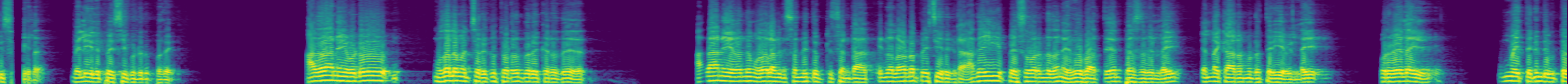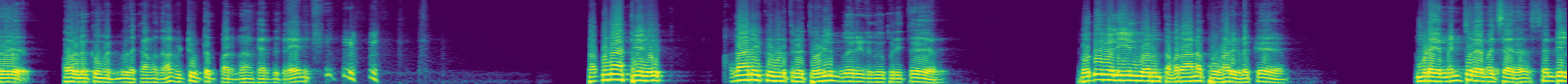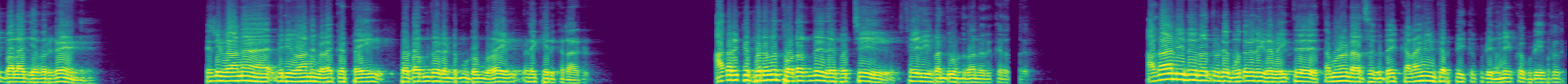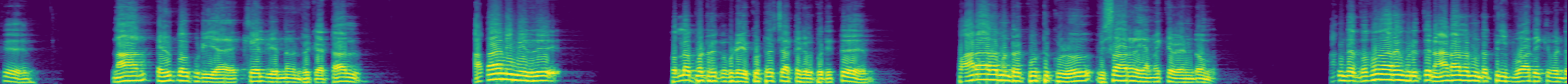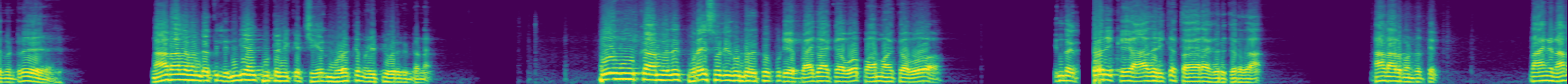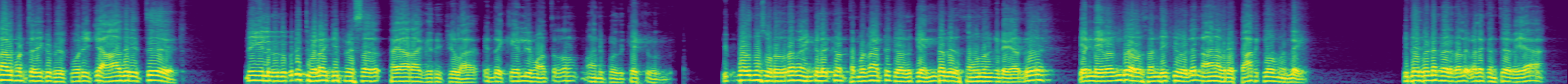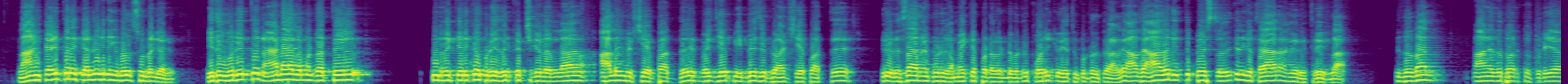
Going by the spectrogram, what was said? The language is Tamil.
பதிவு செய்யல. வெளியில பேசிக் கொண்டிருப்பதை அதானியோடு முதலமைச்சருக்கு தொடர்பு இருக்கிறது. அதானியை வந்து முதலமைச்சர் சந்தித்து விட்டு சென்றார். இதெல்லாம் பேசி இருக்கிறார் அதையும் பேசுவார் என்று தான் எதிர்பார்த்தேன். பேசவில்லை. என்ன காரணம் என்று தெரியவில்லை. ஒருவேளை உண்மை தெரிந்து விட்டது அவர்களுக்கும் என்பது காரணத்தினால் விட்டு விட்டிருப்பார் என்று நான் கருதுகிறேன். தமிழ்நாட்டில் அதானி குழுமத்தினுடைய தொழில் முதலீடுகள் குறித்து பொது வெளியில் வரும் தவறான புகார்களுக்கு நம்முடைய மின்துறை அமைச்சர் செந்தில் பாலாஜி அவர்கள் தெளிவான விரிவான விளக்கத்தை தொடர்ந்து ரெண்டு மூன்று முறை விளக்கியிருக்கிறார்கள். அதற்கு பிறகு தொடர்ந்து இதை பற்றி செய்தி வந்து கொண்டுதான் இருக்கிறது. அதானி நிறுவனத்துடைய முதலீடுகளை வைத்து தமிழ்நாடு அரசுகிட்ட களங்கம் கற்பிக்கக்கூடிய நினைக்கக்கூடியவர்களுக்கு நான் எழுப்பக்கூடிய கேள்வி என்னவென்று கேட்டால் அதானி மீது சொல்லப்பட்டிருக்கக்கூடிய குற்றச்சாட்டுகள் குறித்து பாராளுமன்ற கூட்டுக்குழு விசாரணை அமைக்க வேண்டும். அந்த விவகாரம் குறித்து நாடாளுமன்றத்தில் விவாதிக்க வேண்டும் என்று நாடாளுமன்றத்தில் இந்தியா கூட்டணி கட்சிகள் முழக்கம் எழுப்பி வருகின்றன. திமுக மீது குறை சொல்லிக் கொண்டிருக்கக்கூடிய பாஜகவோ பாமகவோ இந்த கோரிக்கையை ஆதரிக்க தயாராக இருக்கிறதா? நாடாளுமன்றத்தில். நாங்கள் நாடாளுமன்றத்தில் வைக்கக்கூடிய கோரிக்கையை ஆதரித்து நீங்கள் இது குறித்து விலக்கி பேச தயாராக இருக்கிறீர்களா? என்ற கேள்வி மாத்திரம் நான் இப்போது கேட்க வந்தேன் இப்பொழுதும் சொல்கிறோம் எங்களுக்கு தமிழ்நாட்டுக்கு அதுக்கு எந்த வித சம்மந்தம் கிடையாது. என்னை வந்து அவர் சந்திக்கவில்லை நான் அவரை பார்க்கவும் இல்லை. இதை விட வேறு விளக்கம் தேவையா? நான் கேட்கிற கேள்விக்கு நீங்க பதில் சொல்லுங்கள். இது குறித்து நாடாளுமன்றத்தில் இன்றைக்கு இருக்கக்கூடிய எதிர்க்கட்சிகள் எல்லாம் ஆளுங்கட்சியை பார்த்து பிஜேபி பிஜேபி ஆட்சியை பார்த்து இது விசாரணை குழு அமைக்கப்பட வேண்டும் என்று கோரிக்கை வைத்துக் கொண்டிருக்கிறார்கள். அதை ஆதரித்து பேசுவதற்கு நீங்க தயாராக இருக்கிறீர்களா? இதுதான் நான் எதிர்பார்க்கக்கூடிய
